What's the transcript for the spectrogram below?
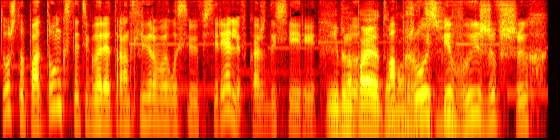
то, что потом, кстати говоря, транслировалось и в сериале в каждой серии. И именно поэтому... По просьбе выживших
